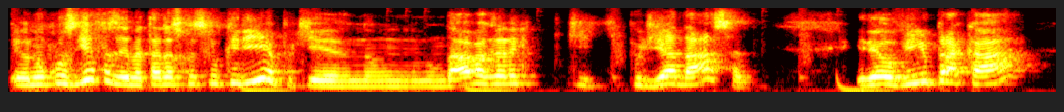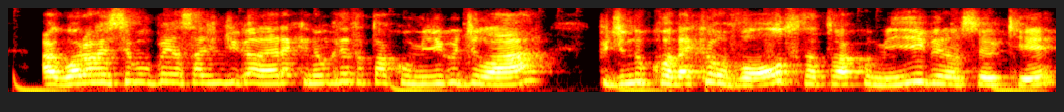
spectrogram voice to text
eu não conseguia fazer metade das coisas que eu queria, porque não, não dava a grana que, que, podia dar, sabe? E daí eu vim pra cá, agora eu recebo mensagem de galera que não queria tatuar comigo de lá, pedindo quando é que eu volto tatuar comigo e não sei o quê.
